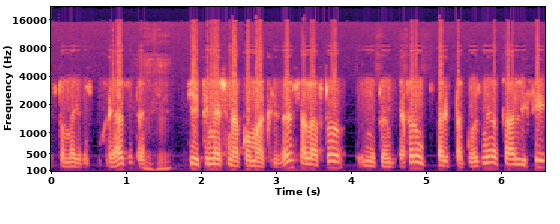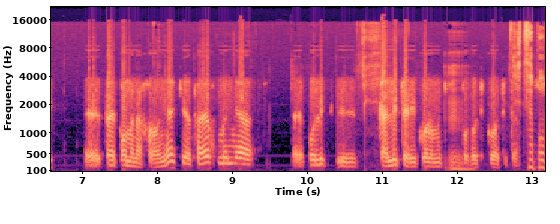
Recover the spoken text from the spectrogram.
στο μέγεθος που χρειαζεται και οι τιμές είναι ακόμα ακριβές αλλά αυτό με το ενδιαφέρον που υπάρχει παγκόσμια. Θα λυθεί ε, τα επόμενα χρόνια και θα έχουμε μια ε, πολύ ε, καλύτερη οικονομική mm. υποδοτικότητα. Θα, απο,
